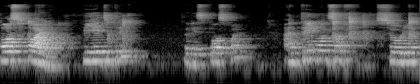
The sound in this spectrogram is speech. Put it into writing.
phosphine pH3 that is phosphine and 3 moles of sodium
